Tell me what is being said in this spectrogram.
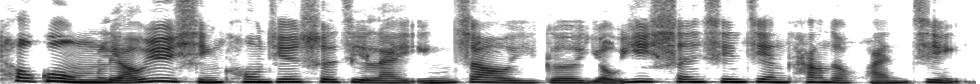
透过我们疗愈型空间设计来营造一个有益身心健康的环境。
